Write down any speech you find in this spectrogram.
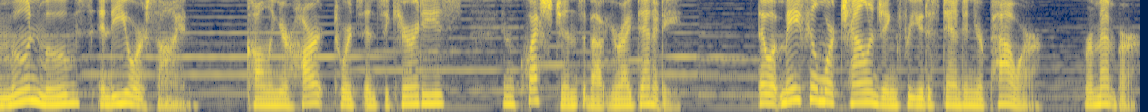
moon moves into your sign, calling your heart towards insecurities and questions about your identity. Though it may feel more challenging for you to stand in your power, remember,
